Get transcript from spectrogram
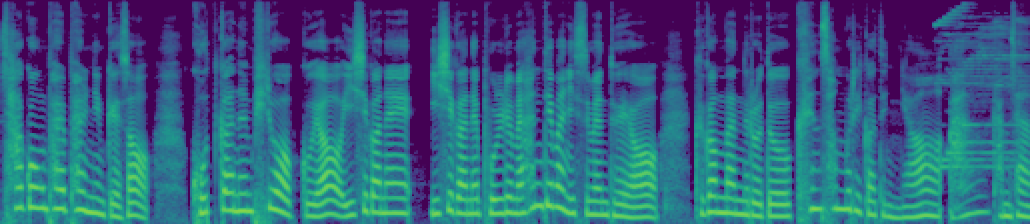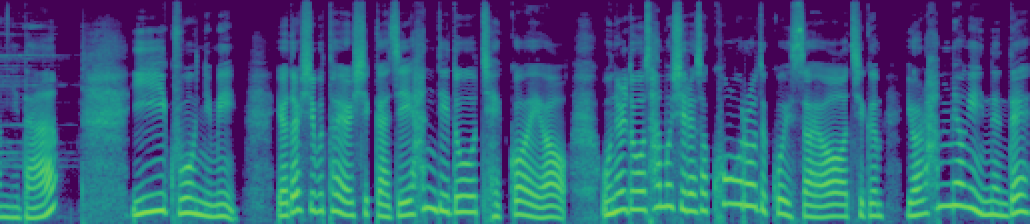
4088님께서 곳가는 필요 없고요. 이 시간에 이 시간에 볼륨에 한 디만 있으면 돼요. 그것만으로도 큰 선물이거든요. 아, 감사합니다. 이구호님이 8시부터 10시까지 한디도 제 거예요. 오늘도 사무실에서 콩으로 듣고 있어요. 지금 11명이 있는데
